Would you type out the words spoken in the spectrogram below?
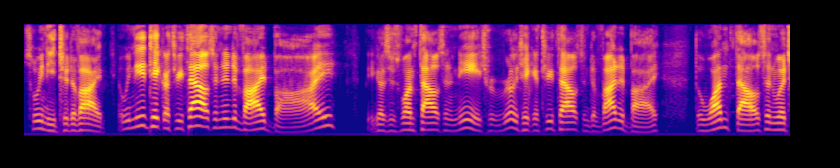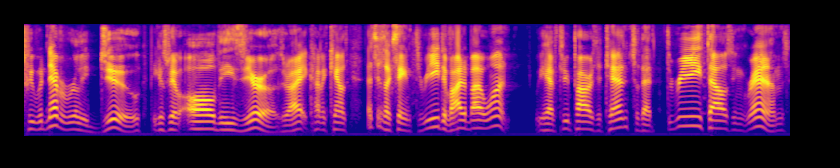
so we need to divide. And we need to take our 3,000 and divide by, because there's 1,000 in each, we're really taking 3,000 divided by the 1000, which we would never really do because we have all these zeros, right? It kind of counts. That's just like saying 3 divided by 1. We have 3 powers of 10, so that 3,000 grams,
